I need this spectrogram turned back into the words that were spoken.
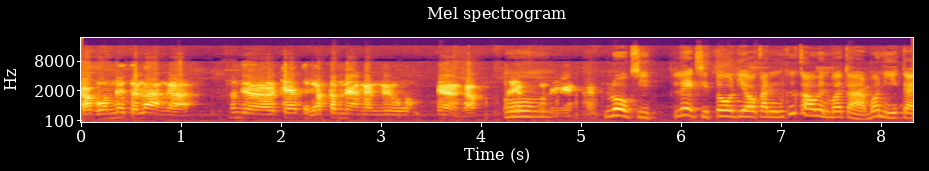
ครับผมในตารางอะ มันจะแค่สลับตำแหน่งกันอยู่เนี่ยครับเรียกคนนี้โลกสิเลขสิโตวเดียวกันคือเก่าแม่นบ่จ้าบ่หนีไกล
